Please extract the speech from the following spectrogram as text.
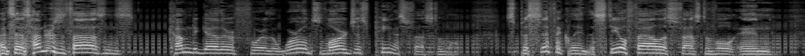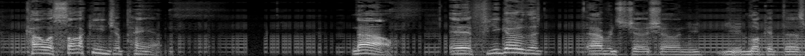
it says hundreds of thousands come together for the world's largest penis festival, specifically the Steel Phallus Festival in Kawasaki, Japan. Now, if you go to the average Joe show and you, you look at this,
